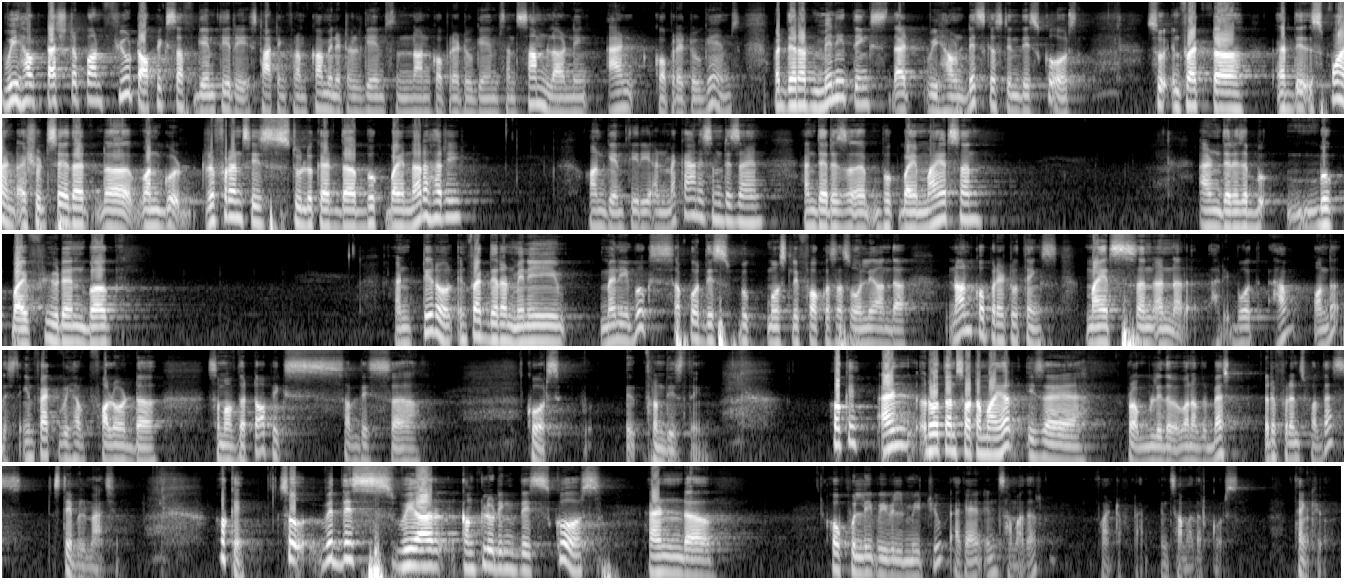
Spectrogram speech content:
we have touched upon few topics of game theory starting from combinatorial games and non-cooperative games and some learning and cooperative games. But there are many things that we have not discussed in this course. So in fact uh, at this point I should say that uh, one good reference is to look at the book by Narahari on game theory and mechanism design and there is a book by Myerson and there is a book by Fudenberg and Tirole. In fact, there are many many books of course this book mostly focuses only on the non-cooperative things Myerson and Hari both have on the this thing. In fact, we have followed uh, some of the topics of this uh, course from this thing. Okay, and Roth and Sotomayor is a probably the one of the best reference for the stable matching. Okay, so with this we are concluding this course and uh, hopefully we will meet you again in some other point of time in some other course. Thank you.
